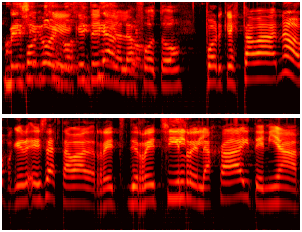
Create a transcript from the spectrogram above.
me ¿Por llegó qué? ¿Qué tenía la foto? porque estaba, no, porque ella estaba re, re chill, relajada y tenía,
